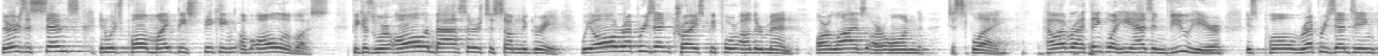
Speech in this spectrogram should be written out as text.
There is a sense in which Paul might be speaking of all of us because we're all ambassadors to some degree. We all represent Christ before other men. Our lives are on display. However, I think what he has in view here is Paul representing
